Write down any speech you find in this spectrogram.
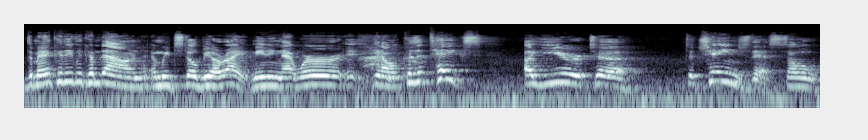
demand could even come down and we'd still be all right, meaning that we're, you know, because it takes a year to to change this. So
